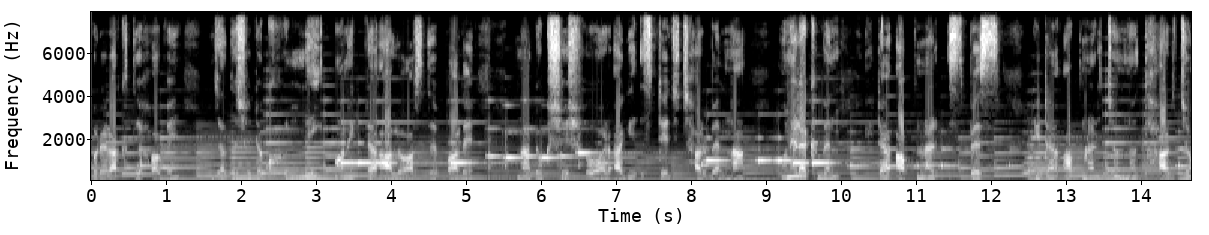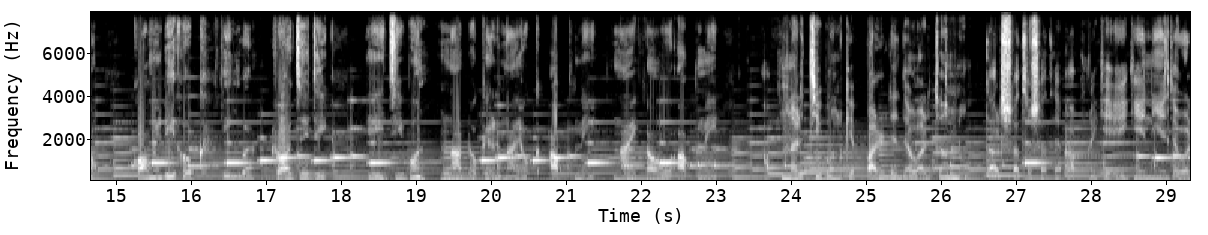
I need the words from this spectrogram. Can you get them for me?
করে রাখতে হবে যাতে সেটা খুললেই অনেকটা আলো আসতে পারে। নাটক শেষ হওয়ার আগে স্টেজ ছাড়বেন না। মনে রাখবেন, এটা আপনার স্পেস, এটা আপনার জন্য ধার্য। কমেডি হোক কিংবা ট্র্যাজেডি, এই জীবন নাটকের নায়ক আপনি, নায়িকাও আপনি। আপনার জীবনকে পাল্টে দেওয়ার জন্য, তার সাথে সাথে আপনাকে এগিয়ে নিয়ে যাওয়ার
